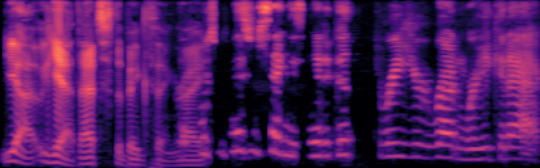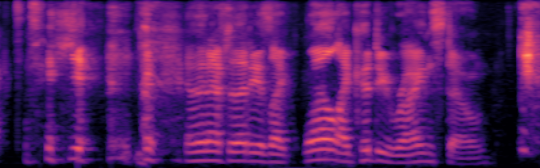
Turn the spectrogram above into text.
yeah, yeah. That's the big thing, right? What you guys are saying is he had a good three-year run where he could act. yeah. And then after that, he's like, "Well, I could do Rhinestone.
